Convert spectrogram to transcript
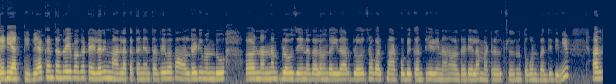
ರೆಡಿ ಆಗ್ತೀವಿ. ಯಾಕಂತಂದರೆ ಇವಾಗ ಟೈಲರಿಂಗ್ ಮಾಡ್ಲಕತ್ತಾನೆ ಅಂತಂದರೆ ಇವಾಗ ಆಲ್ರೆಡಿ ಒಂದು ನನ್ನ ಬ್ಲೌಸ್ ಏನದಲ್ಲ, ಒಂದು ಐದಾರು ಬ್ಲೌಸ್ನ ವರ್ಕ್ ಮಾಡ್ಕೋಬೇಕಂತ ಹೇಳಿ ನಾನು ಆಲ್ರೆಡಿ ಎಲ್ಲ ಮಟ್ರಿಯಲ್ಸ್ನ ತೊಗೊಂಡು ಬಂದಿದ್ದೀನಿ. ಅದ್ರ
